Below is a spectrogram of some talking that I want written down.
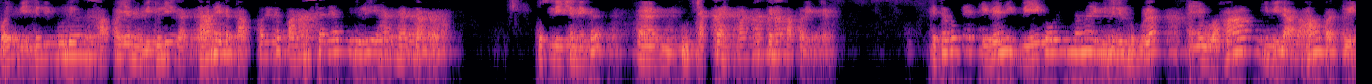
ඔය විදුලි මූලයෙන් සපයන විදුලිය ගත්තාම ඒක තප්පරයකට 50 සැරයක් විදුලිය හැර හැර ගන්නවා. ඔසිලේෂන් එක චක්‍ර 50ක් වෙන තප්පරයකට. එතකොට එවැනි වේගවලින් තමයි විදුලි බුබුලක් වහා නිවිලා වහාපත් වෙන්නේ.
